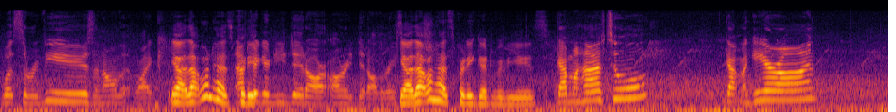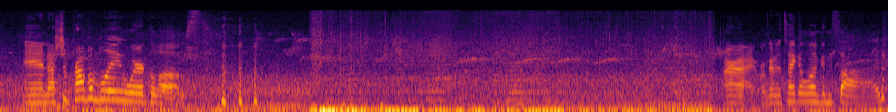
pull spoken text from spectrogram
what's the reviews and all that like yeah that one has pretty I figured you did all, already did all the research yeah that one has pretty good reviews. Got my hive tool got my gear on and I should probably wear gloves. All right we're gonna take a look inside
